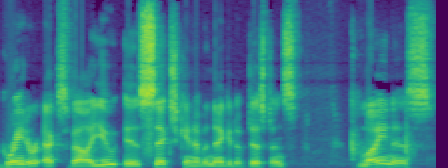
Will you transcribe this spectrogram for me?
greater x value is 6, can't have a negative distance, minus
